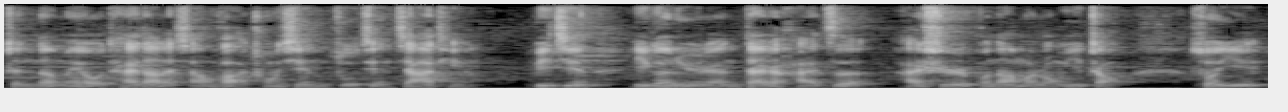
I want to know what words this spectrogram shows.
真的没有太大的想法重新组建家庭。毕竟一个女人带着孩子还是不那么容易找，所以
